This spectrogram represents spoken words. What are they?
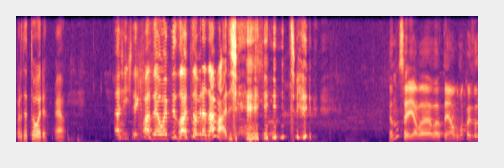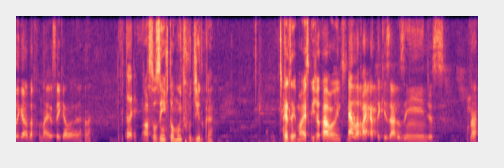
Protetora. É. A gente tem que fazer um episódio sobre a Damares, gente. Eu não sei, ela, ela tem alguma coisa ligada à FUNAI. Eu sei que ela... né? protetora. Nossa, os índios estão muito fodidos, cara. Quer dizer, mais que já tava antes. né? Ela vai catequizar os índios, né?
